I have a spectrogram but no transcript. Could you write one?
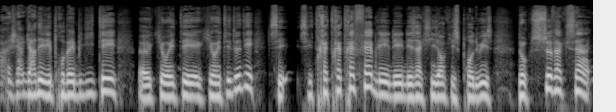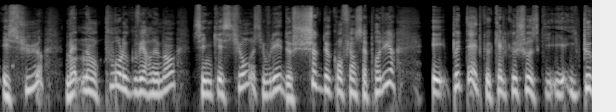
enfin, j'ai regardé les probabilités euh, qui ont été qui ont été données. C'est très très très faible les, les- les accidents qui se produisent. Donc ce vaccin est sûr. Maintenant, pour le gouvernement, c'est une question, si vous voulez, de choc de confiance à produire. Et peut-être que quelque chose qui, il peut,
